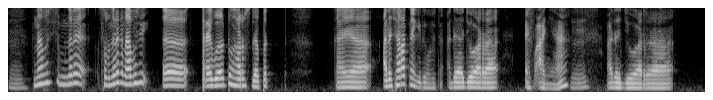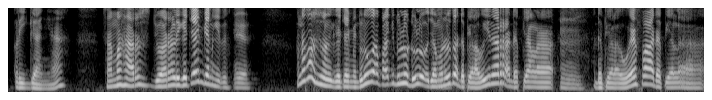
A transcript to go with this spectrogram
Hmm. Kenapa sih sebenarnya sebenarnya kenapa sih eh treble tuh harus dapat kayak ada syaratnya gitu maksudnya. Ada juara FA-nya, Hmm. ada juara liganya, sama harus juara Liga Champion gitu. Iya. Kenapa harus Liga Champions? Dulu apalagi dulu dulu zaman dulu tuh ada Piala Winner, ada Piala Hmm. ada Piala UEFA, ada Piala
